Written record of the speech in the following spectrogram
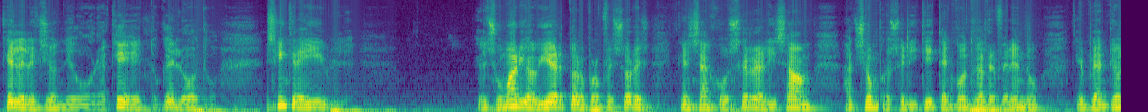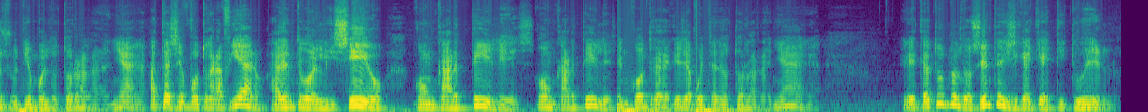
que es la elección de hora, que esto, que lo otro. Es increíble el sumario abierto a los profesores que en San José realizaban acción proselitista en contra del referéndum que planteó en su tiempo el doctor Alarañaga. Hasta se fotografiaron adentro del liceo con carteles, con carteles en contra de aquella apuesta del doctor Larrañaga. El estatuto del docente dice que hay que destituirlos.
